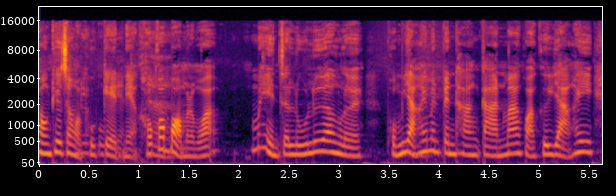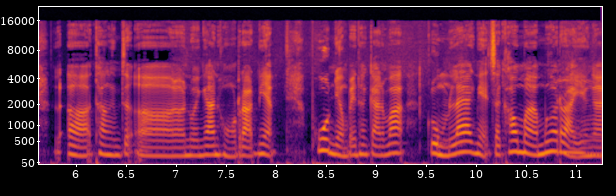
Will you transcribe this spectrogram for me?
ท่องเที่ยวจังหวัดภูเก็ตเนี่ยเขาก็บอกมาว่า ไม่เห็นจะรู้เรื่องเลย ผมอยากให้มันเป็นทางการมากกว่า คืออยากให้ทางหน่วยงานของรัฐเนี่ยพูดอย่างเป็นทางการว่ากลุ่มแรกเนี่ยจะเข้ามาเมื่อไหร่ยังไง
